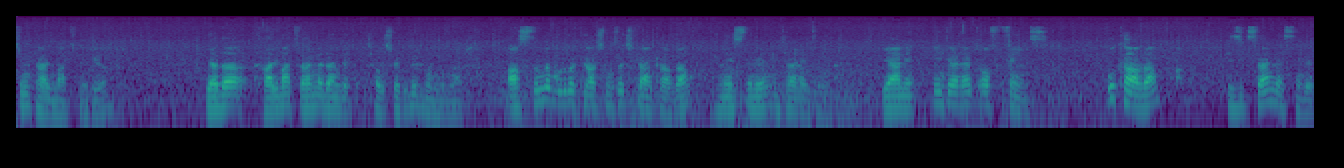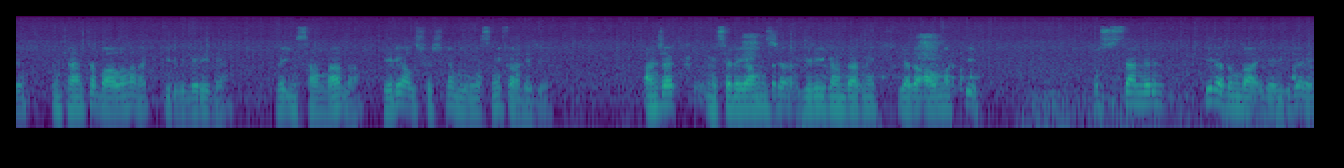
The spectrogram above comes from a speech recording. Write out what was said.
kim talimat veriyor? Ya da talimat vermeden de çalışabilir mi bunlar? Aslında burada karşımıza çıkan kavram nesnelerin interneti. Yani Internet of Things. Bu kavram fiziksel nesnelerin internete bağlanarak birbirleriyle ve insanlarla veri alışverişinde bulunmasını ifade ediyor. Ancak mesele yalnızca veriyi göndermek ya da almak değil. Bu sistemlerin bir adım daha ileri giderek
